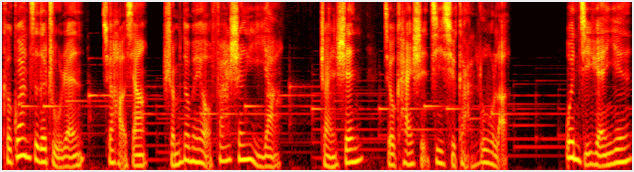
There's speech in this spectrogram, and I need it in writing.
可罐子的主人却好像什么都没有发生一样，转身就开始继续赶路了。问及原因。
